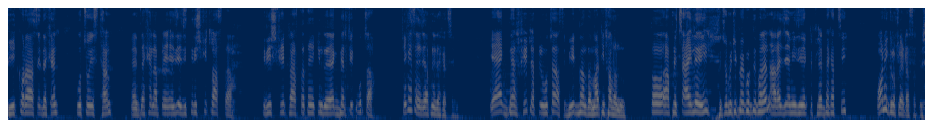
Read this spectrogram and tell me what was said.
বিট করা আছে, দেখেন, উঁচু স্থান। দেখেন আপনি, এই যে এই যে তিরিশ ফিট রাস্তা, তিরিশ ফিট রাস্তা থেকে কিন্তু এক দেড় ফিট উঁচা, ঠিক আছে? যে আপনি দেখাচ্ছেন। এক দেড় ফিট আপনি উঁচা আছে, বিট বান্ধা, মাটি ফালানো। তো আপনি চাইলেই জমিটি ক্রয় করতে পারেন। আর এই যে আমি যে একটা ফ্ল্যাট দেখাচ্ছি, অনেকগুলো ফ্ল্যাট আছে আপনার।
